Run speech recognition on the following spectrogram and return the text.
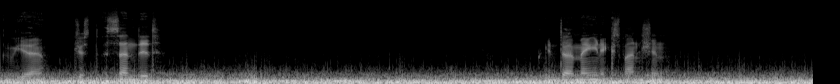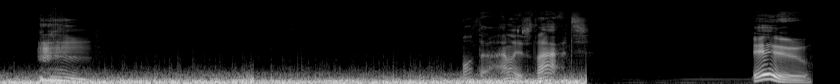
There we go. Just ascended. Freaking domain expansion. what the hell is that? Ew.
